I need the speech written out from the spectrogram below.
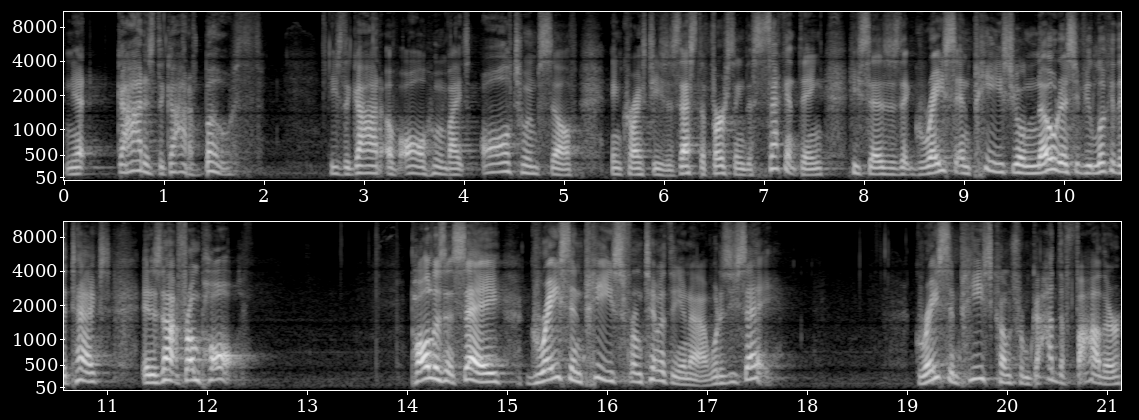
And yet, God is the God of both. He's the God of all who invites all to himself in Christ Jesus. That's the first thing. The second thing he says is that grace and peace, you'll notice if you look at the text, it is not from Paul. Paul doesn't say grace and peace from Timothy and I. What does he say? Grace and peace comes from God the Father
